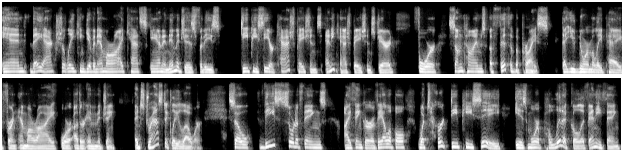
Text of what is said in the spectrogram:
and they actually can give an MRI, CAT scan, and images for these DPC or cash patients, any cash patients, Jared, for sometimes a fifth of the price that you'd normally pay for an MRI or other imaging. It's drastically lower. So these sort of things I think are available. What's hurt DPC is more political, if anything,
